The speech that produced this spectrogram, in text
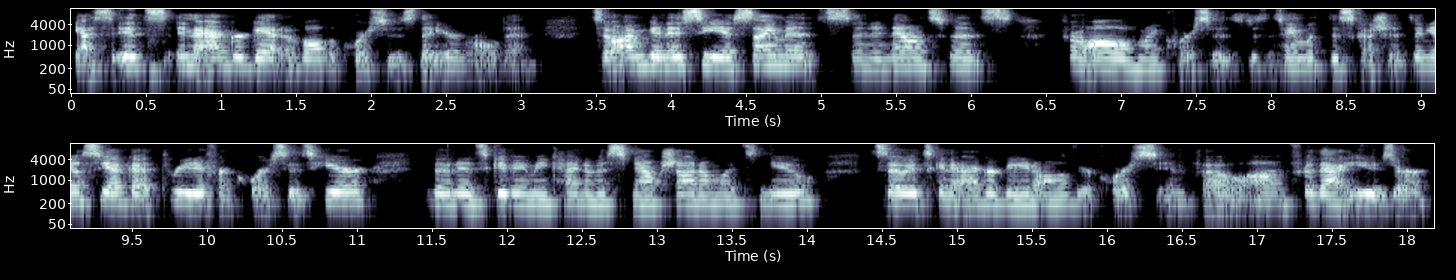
Yes, it's an aggregate of all the courses that you're enrolled in. So I'm going to see assignments and announcements from all of my courses, the same with discussions. And you'll see I've got three different courses here that it's giving me kind of a snapshot on what's new. So it's going to aggregate all of your course info um, for that user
